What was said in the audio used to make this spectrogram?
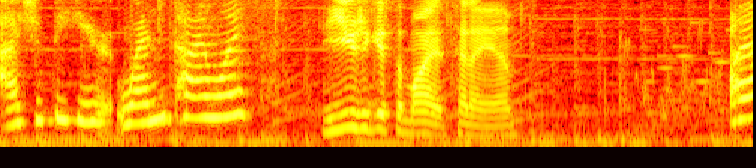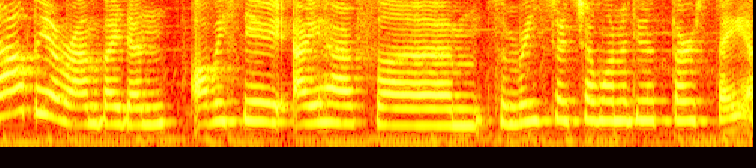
I should be here. When time wise? He usually gets to mine at 10 a.m. I'll be around by then. Obviously, I have um, some research I want to do on Thursday,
